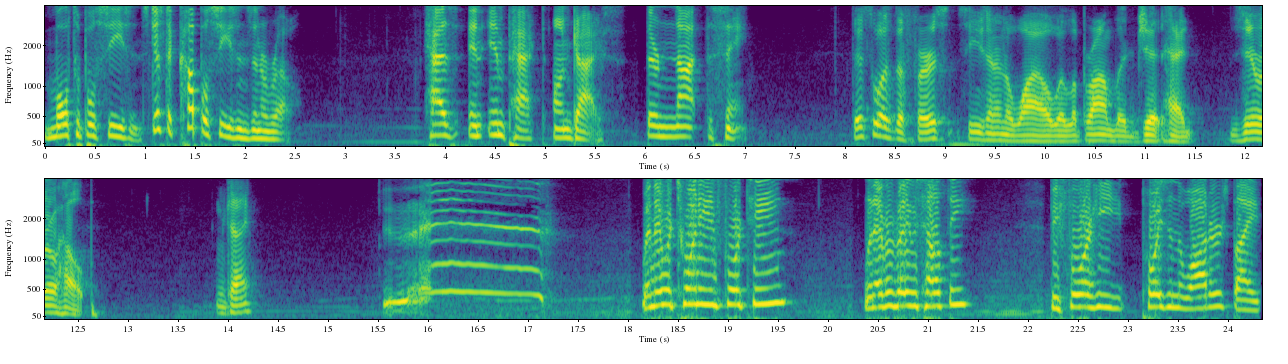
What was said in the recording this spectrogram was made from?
multiple seasons, just a couple seasons in a row, has an impact on guys. They're not the same. This was the first season in a while where LeBron legit had zero help. Okay? Eh, When they were 20 and 14, when everybody was healthy, before he poisoned the waters by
